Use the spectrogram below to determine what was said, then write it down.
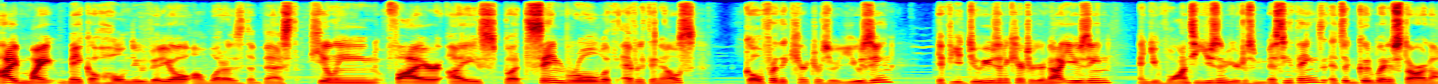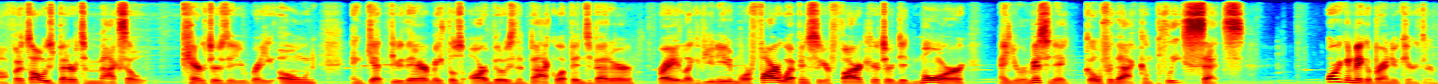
I might make a whole new video on what is the best healing, fire, ice, but same rule with everything else. Go for the characters you're using. If you do use any character you're not using and you want to use them, you're just missing things, it's a good way to start off. But it's always better to max out characters that you already own and get through there, make those R abilities and the back weapons better, right? Like if you needed more fire weapons so your fire character did more and you were missing it, go for that. Complete sets. Or you can make a brand new character.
